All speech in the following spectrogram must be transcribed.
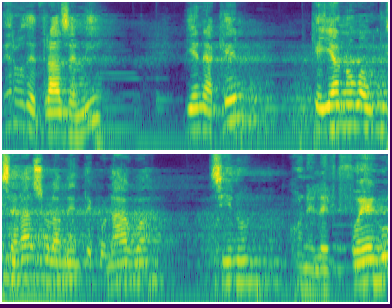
Pero detrás de mí viene aquel que ya no bautizará solamente con agua, sino con el fuego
